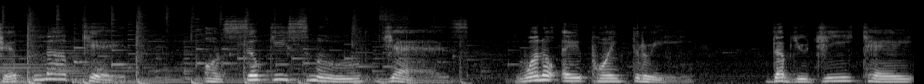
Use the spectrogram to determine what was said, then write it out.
Chip Love Kid on Silky Smooth Jazz 108.3 WGKS.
